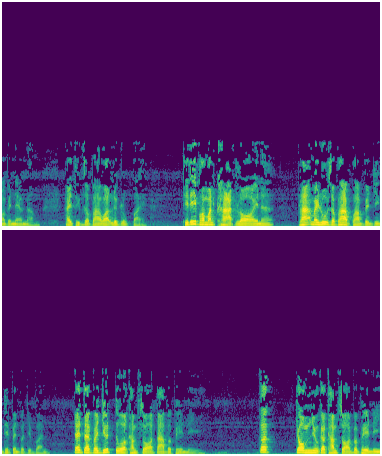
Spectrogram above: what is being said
มาเป็นแนวนำให้ถึงสภาวะลึกลงไป ทีนี้พอมันขาดลอยนะ พระไม่รู้สภาพความเป็นจริงที่เป็นปัจจุบัน ได้แต่ไปยึดตัวคำสอนตามประเพณี ก็ จมอยู่กับคำสอนประเพณี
